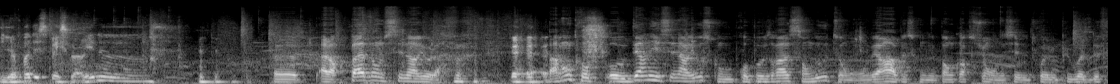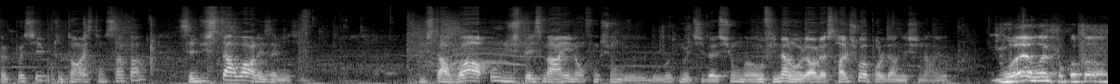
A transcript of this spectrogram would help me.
Il n'y a pas des Space Marines euh Euh, alors, pas dans le scénario là. Par contre, au, au dernier scénario, ce qu'on vous proposera sans doute, on, on verra parce qu'on n'est pas encore sûr, on essaie de trouver le plus what the fuck possible tout en restant sympa, c'est du Star Wars les amis. Du Star Wars ou du Space Marine en fonction de, de votre motivation. hein. Au final, on leur laissera le choix pour le dernier scénario. Ouais, ouais, pourquoi pas. hein.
